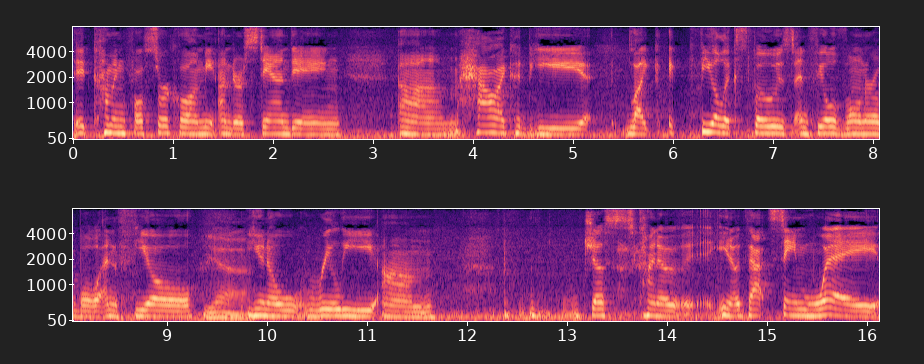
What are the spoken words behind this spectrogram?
it coming full circle and me understanding um, how i could be like feel exposed and feel vulnerable and feel Yeah. you know really um, just kind of you know that same way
